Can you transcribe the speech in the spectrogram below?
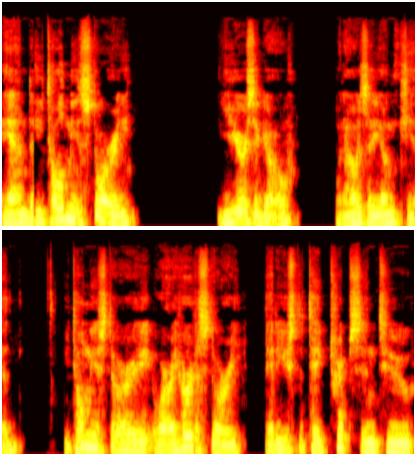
And he told me a story years ago when I was a young kid. He told me a story, or I heard a story, that he used to take trips into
